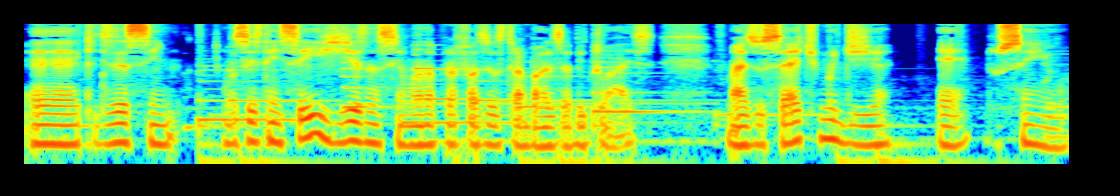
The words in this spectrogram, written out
é, que diz assim: Vocês têm seis dias na semana para fazer os trabalhos habituais, mas o sétimo dia é do Senhor.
